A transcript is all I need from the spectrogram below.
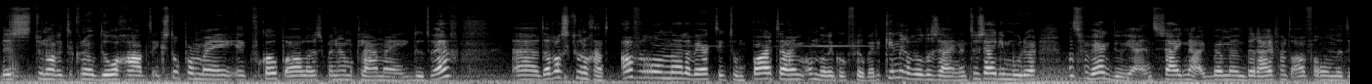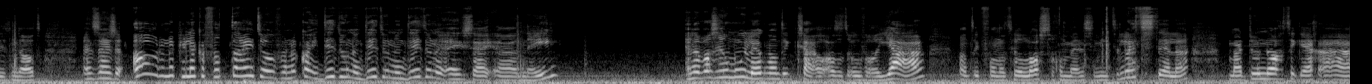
Dus toen had ik de knoop doorgehakt. Ik stop ermee. Ik verkoop alles. Ik ben helemaal klaar mee. Ik doe het weg. Uh, dat was ik toen nog aan het afronden. Daar werkte ik toen parttime, omdat ik ook veel bij de kinderen wilde zijn. En toen zei die moeder, wat voor werk doe je? En toen zei ik, nou, ik ben mijn bedrijf aan het afronden, dit en dat. En zei ze, oh, dan heb je lekker veel tijd over. En dan kan je dit doen en dit doen en dit doen. En ik zei, uh, nee. En dat was heel moeilijk, want ik zei altijd overal ja. Want ik vond het heel lastig om mensen niet teleur te stellen. Maar toen dacht ik echt, ah,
